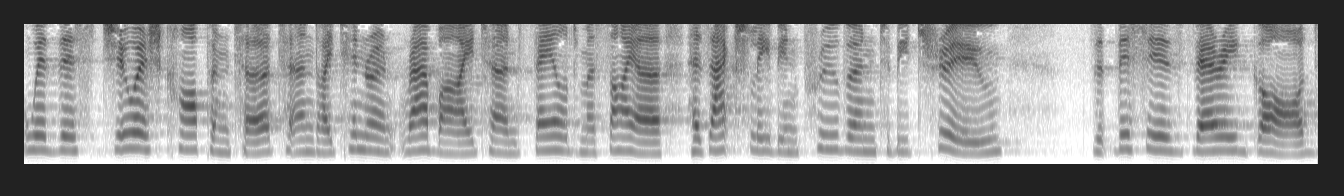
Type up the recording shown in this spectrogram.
with this Jewish carpenter turned itinerant rabbi turned failed Messiah has actually been proven to be true that this is very God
